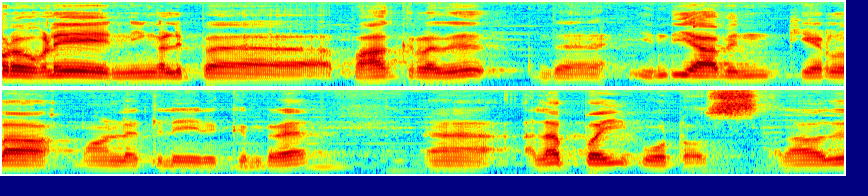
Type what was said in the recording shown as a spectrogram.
உறவுகளே. நீங்கள் இப்போ பார்க்குறது இந்த இந்தியாவின் கேரளா மாநிலத்திலே இருக்கின்ற அலப்பை ஓட்டோஸ். அதாவது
